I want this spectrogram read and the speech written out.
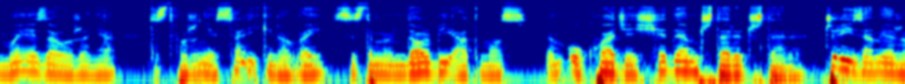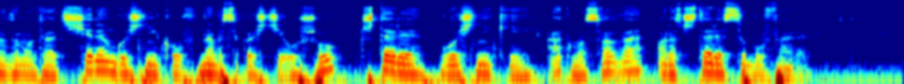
Moje założenia to stworzenie sali kinowej z systemem Dolby Atmos w układzie 744, czyli zamierzam zamontować 7 głośników na wysokości uszu, 4 głośniki atmosowe oraz 4 subwoofery.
